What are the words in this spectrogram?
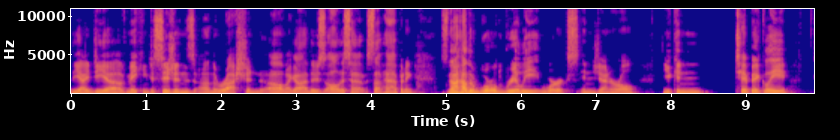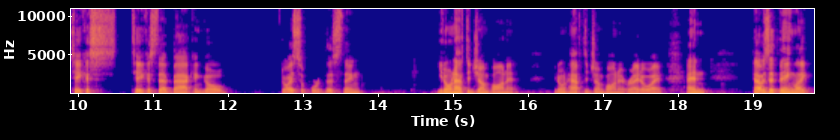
the idea of making decisions on the rush and oh my god there's all this ha- stuff happening. It's not how the world really works in general. You can typically take a take a step back and go do i support this thing? You don't have to jump on it. You don't have to jump on it right away. And that was the thing like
